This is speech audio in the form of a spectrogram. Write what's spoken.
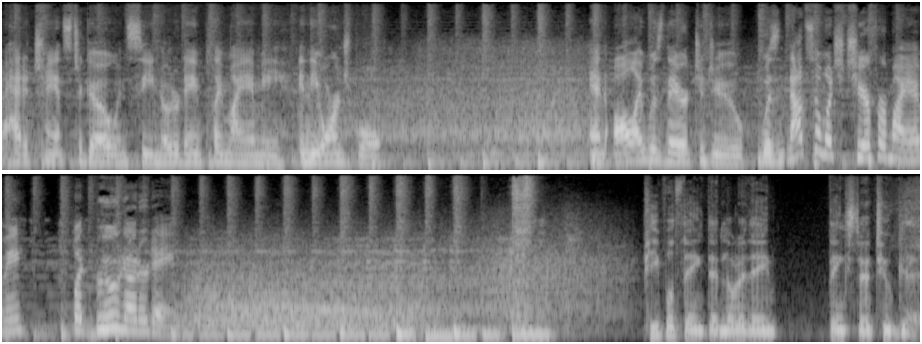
I had a chance to go and see Notre Dame play Miami in the Orange Bowl. And all I was there to do was not so much cheer for Miami, but boo Notre Dame. People think that Notre Dame thinks they're too good.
